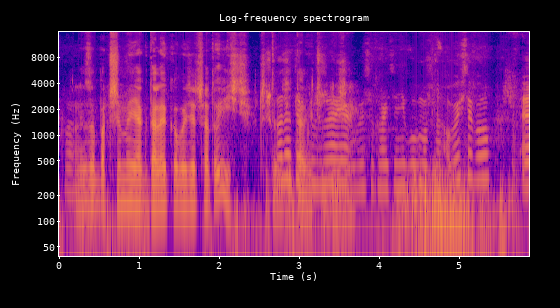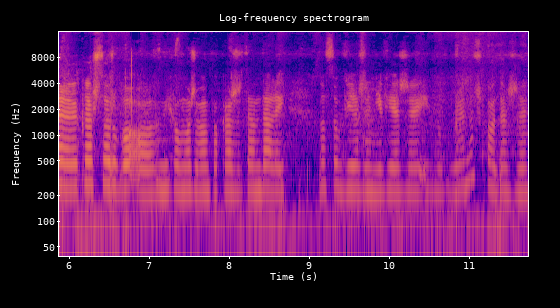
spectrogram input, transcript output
Dokładnie. Ale zobaczymy jak daleko będzie trzeba tu iść. Czy to Szkoda będzie tylko, dalej, czy że bliżej. jakby, słuchajcie, nie było można obejść tego e, klasztoru, bo o, Michał może wam pokaże tam dalej, no są wieże, nie wieże i w ogóle, no szkoda, że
